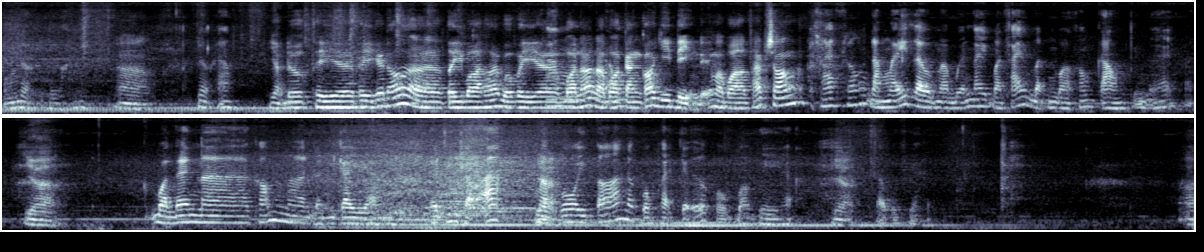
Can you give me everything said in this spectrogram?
cũng được được à, được không dạ được. Thì thì cái đó là tùy bà thôi bởi vì à, bà nói là bà cần có dây điện để mà bà tháp xoắn sát xuống đằng mấy rồi mà bữa nay bà thấy bệnh bà không cầu gì nữa hết dạ. Bà lên à, khóm định kỳ để chứng tỏ mà Dạ. cô y tá nó cũng phải chữa cô bà gì hả? Dạ. Đâu À,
